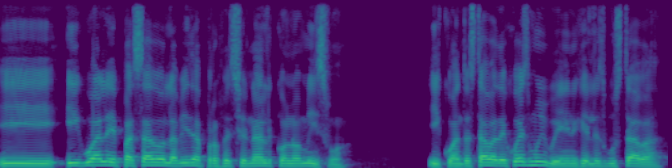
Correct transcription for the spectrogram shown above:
y igual he pasado la vida profesional con lo mismo. Y cuando estaba de juez, muy bien, que les gustaba,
